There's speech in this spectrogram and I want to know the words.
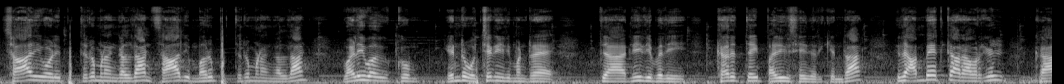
சாதி ஒழிப்பு திருமணங்கள் தான் சாதி மறுப்பு திருமணங்கள் தான் வழிவகுக்கும் என்று உச்சநீதிமன்ற த- நீதிபதி கருத்தை பதிவு செய்திருக்கின்றார். இது அம்பேத்கர் அவர்கள் கா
